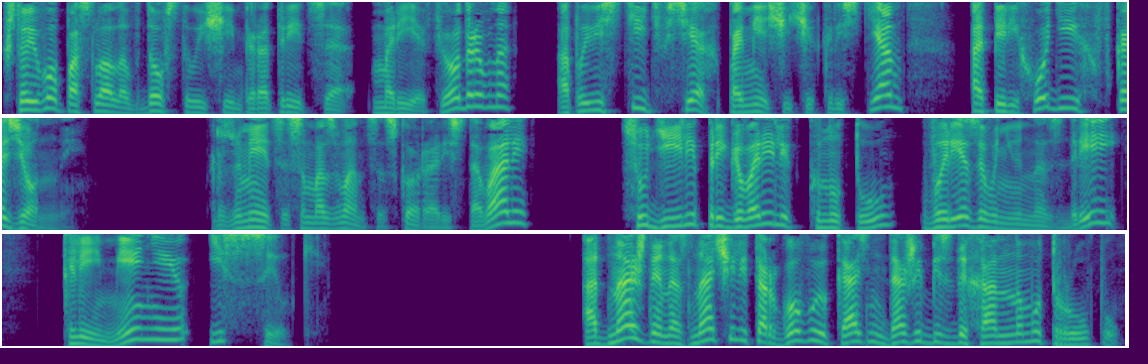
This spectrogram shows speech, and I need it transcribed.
что его послала вдовствующая императрица Мария Федоровна оповестить всех помещичьих крестьян о переходе их в казенные. Разумеется, самозванца скоро арестовали, судили, приговорили к кнуту, вырезыванию ноздрей, клеймению и ссылке. Однажды назначили торговую казнь даже бездыханному трупу.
